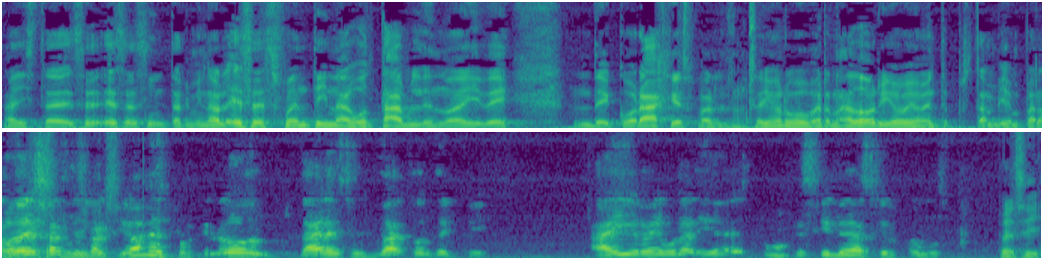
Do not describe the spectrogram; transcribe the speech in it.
ahí está, ese, ese, es interminable, esa es fuente inagotable, ¿no? Ahí de, de corajes para el señor gobernador y obviamente pues también para... O de satisfacciones, porque luego dar esos datos de que hay irregularidades como que sí le da cierto gusto. Pues sí.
